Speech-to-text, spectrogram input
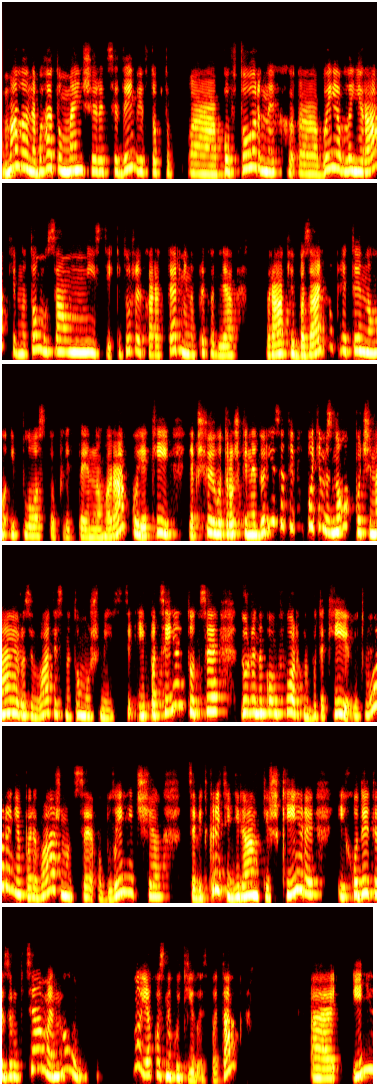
мала набагато менше рецидивів, тобто е, повторних е, виявлень раків на тому самому місці, які дуже характерні, наприклад, для раків базально-клітинного і плостоклітинного раку, який, якщо його трошки не дорізати, він потім знову починає розвиватись на тому ж місці. І пацієнту це дуже некомфортно, бо такі утворення переважно це обличчя, це відкриті ділянки шкіри, і ходити з рубцями ну, ну якось не хотілося би, так? І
